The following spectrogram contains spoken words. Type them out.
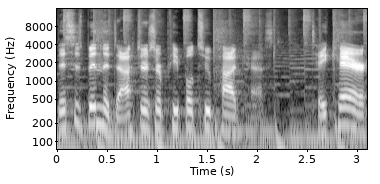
this has been the Doctors Are People Too podcast. Take care.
